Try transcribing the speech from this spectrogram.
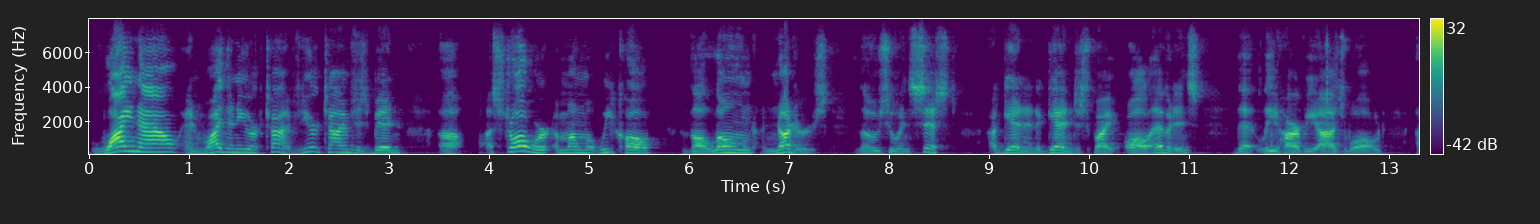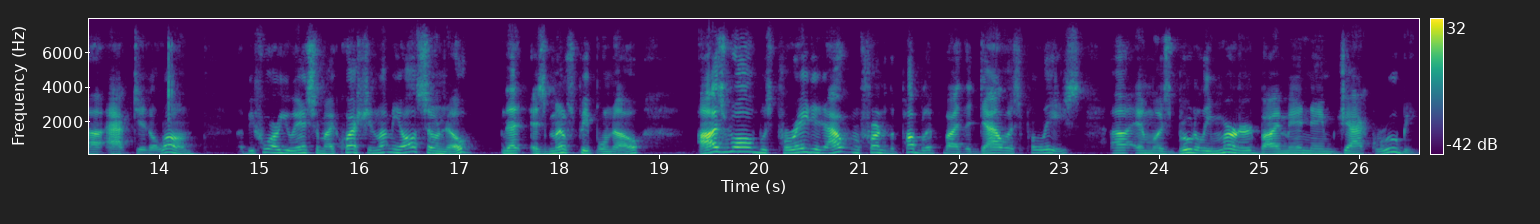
Why now and why the New York Times? New York Times has been uh, a stalwart among what we call the lone nutters, those who insist again and again, despite all evidence, that Lee Harvey Oswald uh, acted alone. Uh, before you answer my question, let me also note that, as most people know, Oswald was paraded out in front of the public by the Dallas police uh, and was brutally murdered by a man named Jack Ruby.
